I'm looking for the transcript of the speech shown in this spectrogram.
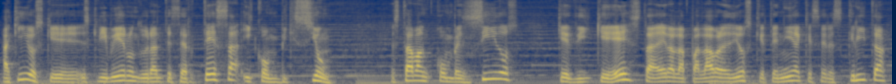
aquellos que escribieron durante certeza y convicción. Estaban convencidos que, que esta era la palabra de Dios que tenía que ser escrita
